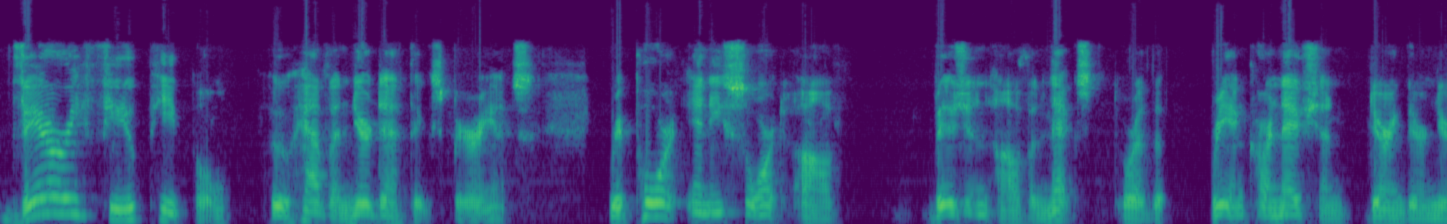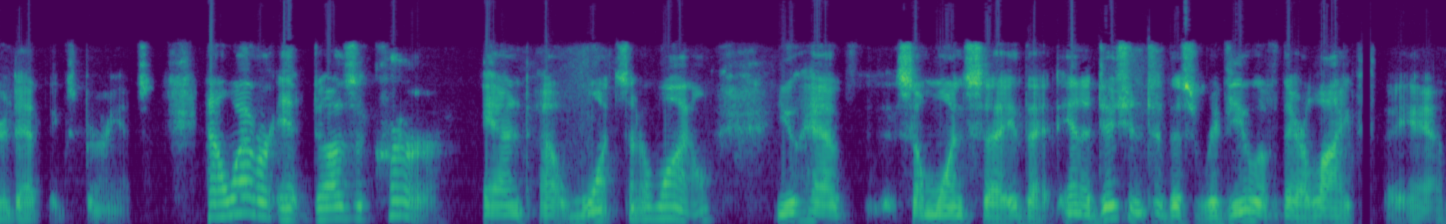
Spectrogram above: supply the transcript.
very few people who have a near death experience report any sort of vision of a next or the reincarnation during their near death experience. However, it does occur And uh, once in a while, you have someone say that in addition to this review of their life they have,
